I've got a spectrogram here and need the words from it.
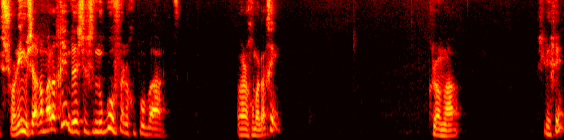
שונים משאר המלאכים, זה שיש לנו גוף, אנחנו פה בארץ. אבל אנחנו מלאכים. כלומר, שליחים.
